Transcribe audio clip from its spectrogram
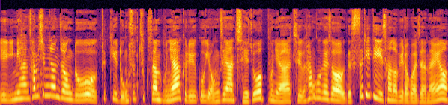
예, 이미 한 30년 정도 특히 농수축산 분야 그리고 영세한 제조업 분야 즉 한국 에서 그 3D 산업이라고 하잖아요.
